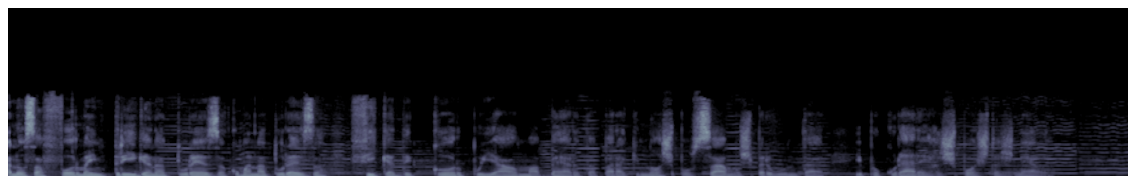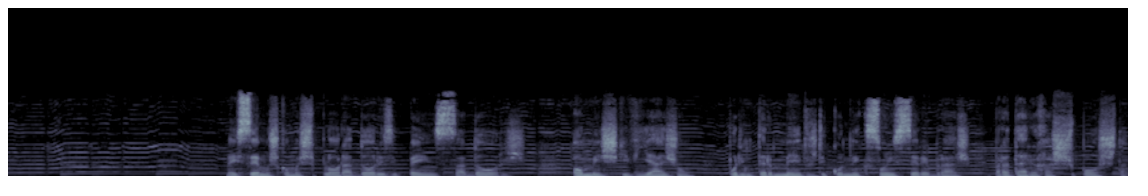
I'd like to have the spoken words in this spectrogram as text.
a nossa forma intriga a natureza, como a natureza fica de corpo e alma aberta para que nós possamos perguntar e procurar as respostas nela. Nascemos como exploradores e pensadores, homens que viajam por intermédios de conexões cerebrais para dar resposta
